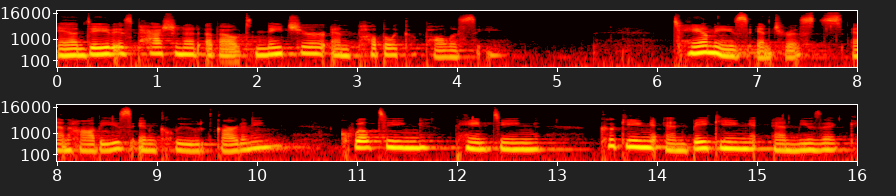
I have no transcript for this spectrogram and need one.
And Dave is passionate about nature and public policy. Tammy's interests and hobbies include gardening, quilting, painting, cooking and baking, and music.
